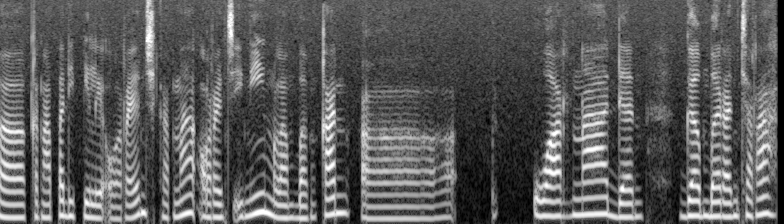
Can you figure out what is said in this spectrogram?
Uh, kenapa dipilih orange? Karena orange ini melambangkan uh, warna dan gambaran cerah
